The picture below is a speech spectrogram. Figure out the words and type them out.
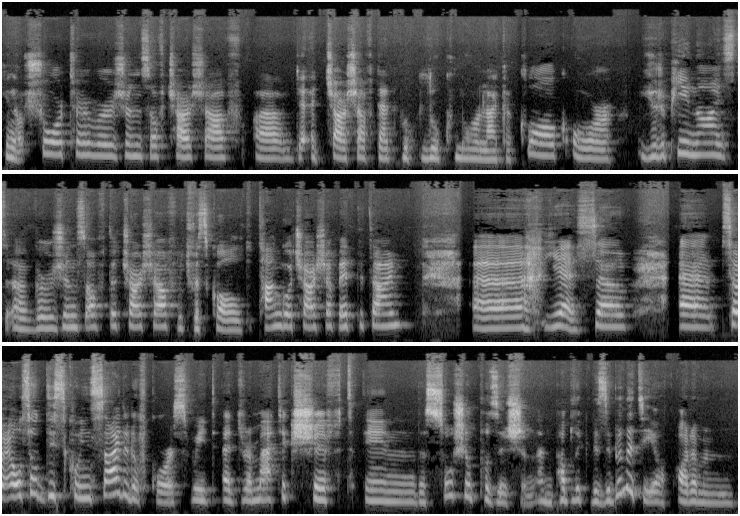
you know, shorter versions of charshaf, uh, a charshaf that would look more like a clock or Europeanized uh, versions of the charshaf, which was called tango charshaf at the time. Uh, yes, so uh, so also this coincided, of course, with a dramatic shift in the social position and public visibility of Ottoman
